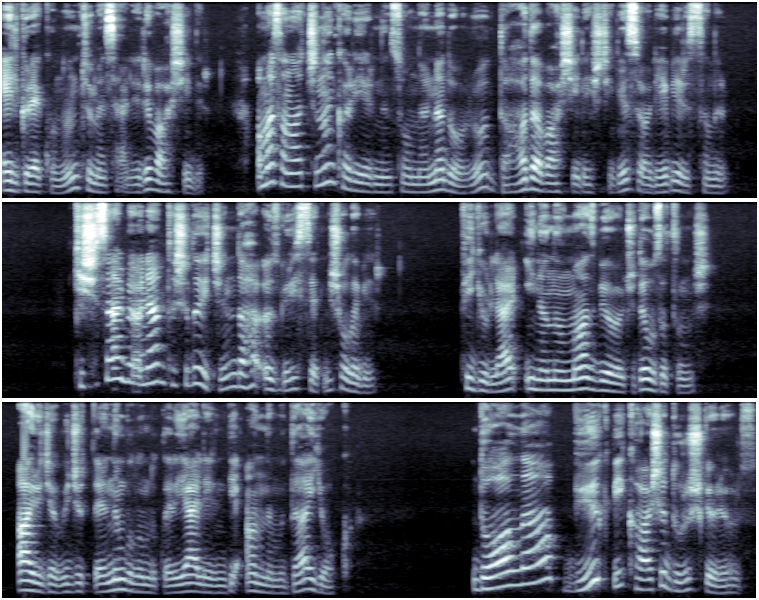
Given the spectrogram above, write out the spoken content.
El Greco'nun tüm eserleri vahşidir. Ama sanatçının kariyerinin sonlarına doğru daha da vahşileştiğini söyleyebiliriz sanırım. Kişisel bir önem taşıdığı için daha özgür hissetmiş olabilir. Figürler inanılmaz bir ölçüde uzatılmış. Ayrıca vücutlarının bulundukları yerlerin bir anlamı da yok. Doğallığa büyük bir karşı duruş görüyoruz.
